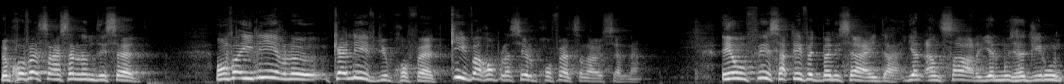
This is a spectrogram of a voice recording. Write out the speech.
Le prophète sallam décède. On va y lire le calife du prophète. Qui va remplacer le prophète sallam? Et on fait Saqifat Bani Sa'ida. Il y a l'Ansar, il y a le.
